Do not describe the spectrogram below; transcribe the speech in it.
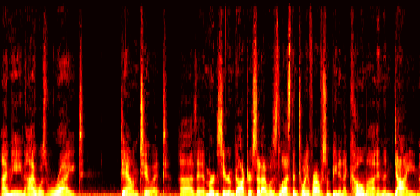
I mean, I was right down to it. Uh, the emergency room doctor said I was less than 24 hours from being in a coma and then dying.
